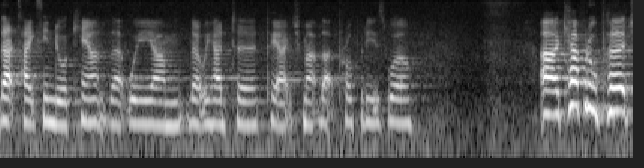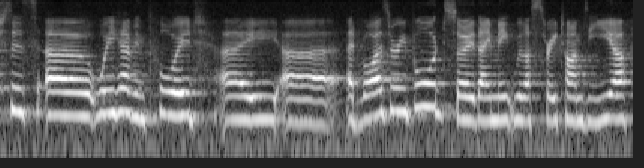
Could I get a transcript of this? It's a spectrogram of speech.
that takes into account that we um, that we had to pH map that property as well. Uh, capital purchases, uh, we have employed a uh, advisory board, so they meet with us three times a year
